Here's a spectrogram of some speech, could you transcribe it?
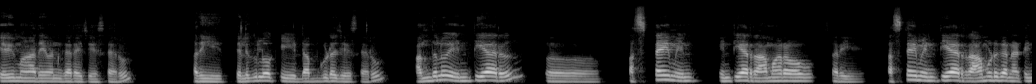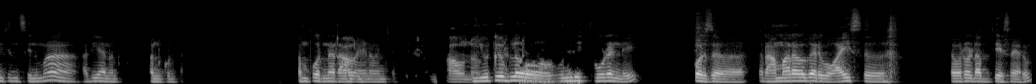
కేవి మహాదేవన్ గారే చేశారు. అది తెలుగులోకి డబ్ కూడా చేశారు. అందులో NTR first time NTR Rama Rao sorry first time NTR రాముడుగా నటించిన సినిమా అది అని అనుకు- అనుకుంటా. సంపూర్ణ రామాయణం అని చెప్పి. యూట్యూబ్లో ఉంది చూడండి. కోర్స్ రామారావు గారి వాయిస్ ఎవరో డబ్ చేశారు.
